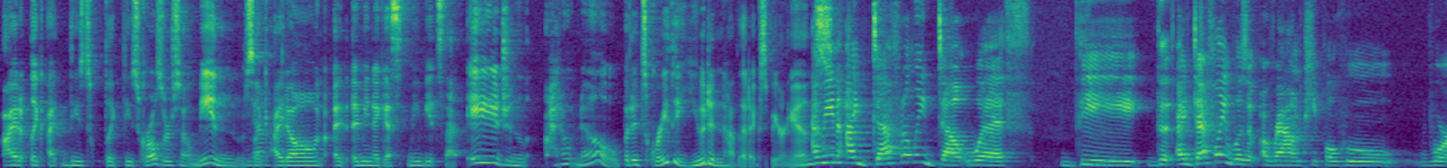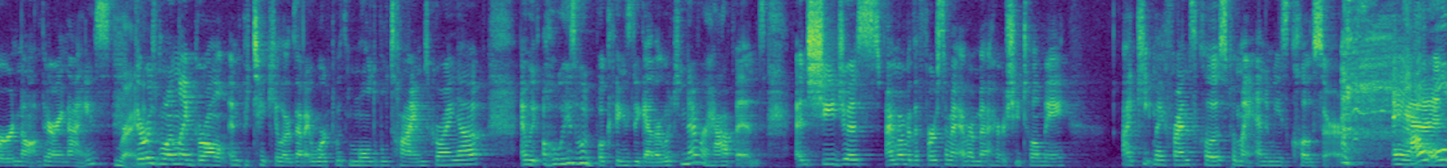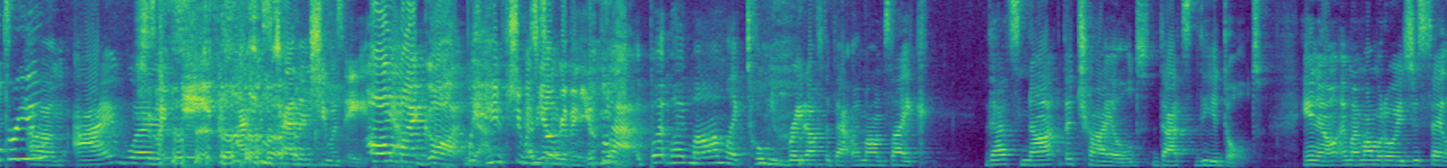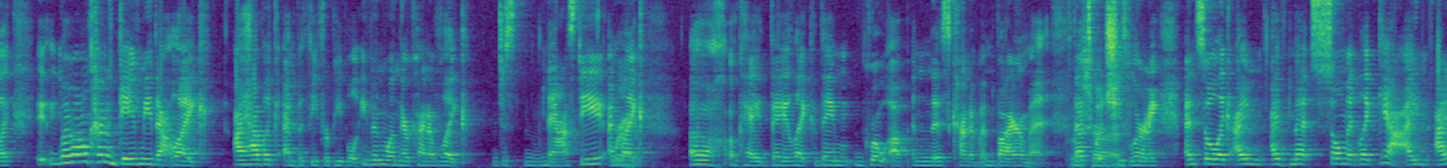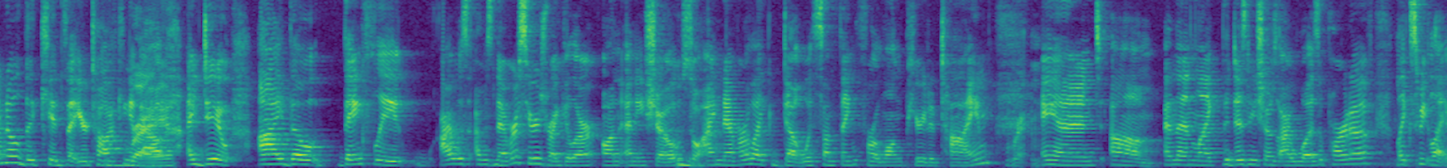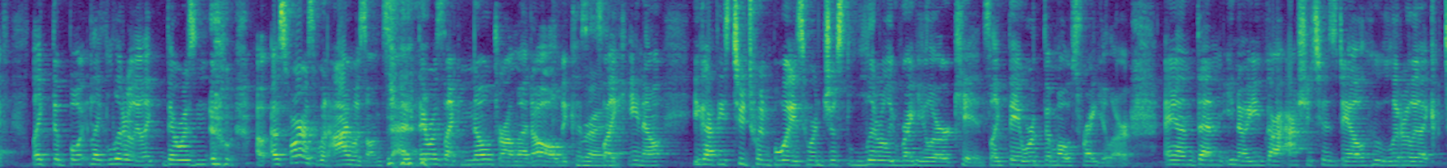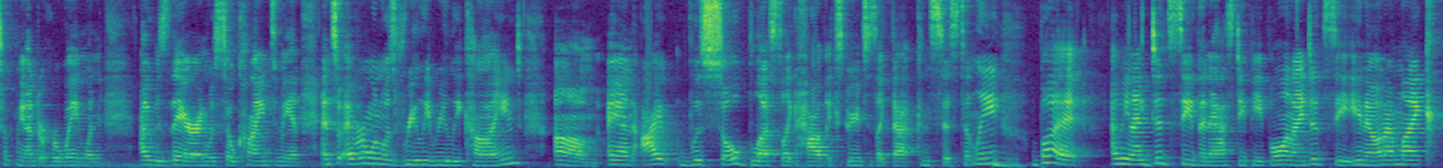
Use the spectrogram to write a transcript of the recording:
I don't- like I, these like these girls are so mean. It was like I don't. I, I mean, I guess maybe it's that age, and I don't know. But it's great that you didn't have that experience. I mean, I definitely dealt with the the I definitely was around people who were not very nice. Right. There was one like girl in particular that I worked with multiple times growing up, and we always would book things together, which never happens. And she just I remember the first time I ever met her, she told me I keep my friends close, but my enemies closer. And, How old were you? Um, I was She's like eight. I was ten and she was eight. Oh Yeah. my god. Yeah. she was And so- younger than you. Yeah, but my mom like told me right off the bat. My mom's like, "That's not the child. That's the adult." You know, and my mom would always just say like, it, my mom kind of gave me that like I have like empathy for people even when they're kind of like just nasty. I'm Right. like. Oh, okay, they like they grow up in this kind of environment. That's what she's learning. And so like I I've met so many like yeah, I I know the kids that you're talking Right. about. I do. I though thankfully I was I was never a series regular on any show, so Mm-hmm. I never like dealt with something for a long period of time. Right. And um and then like the Disney shows I was a part of, like Suite Life, like the boy, like literally like there was no as far as when I was on set, there was like no drama at all because it's like you know you got these two twin boys who are just literally regular kids, like they were the most regular. And then you know you've got Ashley Tisdale who literally like took me under her wing when I was there and was so kind to me, and and so everyone was really really kind. Um, and I was so blessed like have experiences like that consistently, but. I mean, I did see the nasty people, and I did see, you know, and I'm like,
